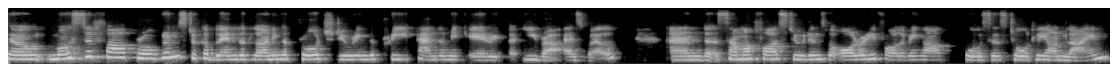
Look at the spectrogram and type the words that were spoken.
So most of our programs took a blended learning approach during the pre-pandemic era as well. And some of our students were already following our courses totally online.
